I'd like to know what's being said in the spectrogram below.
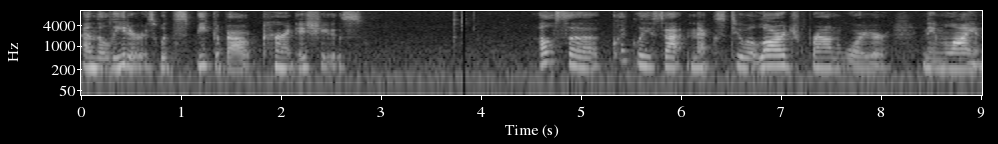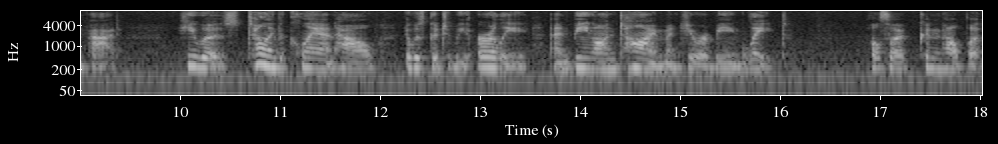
and the leaders would speak about current issues. Elsa quickly sat next to a large brown warrior named Lionpad. He was telling the clan how it was good to be early and being on time and you were being late. Elsa couldn't help but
